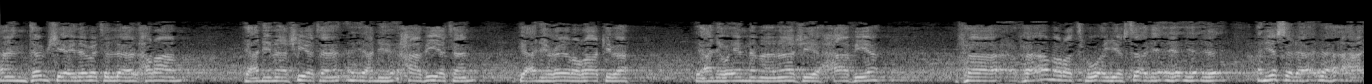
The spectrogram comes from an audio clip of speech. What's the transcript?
أن تمشي إلى بيت الله الحرام يعني ماشية يعني حافية يعني غير راكبة يعني وإنما ماشية حافية. فأمرته أن يستأذن أن يسأل لها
